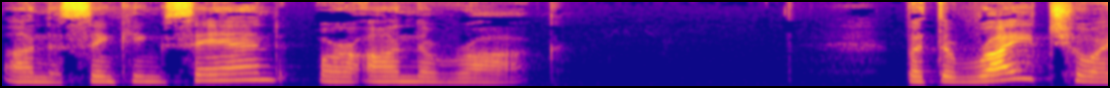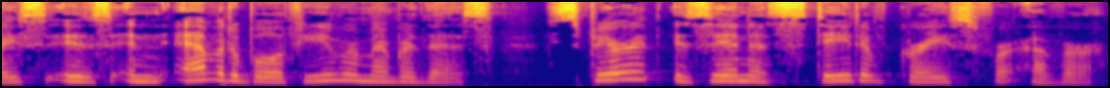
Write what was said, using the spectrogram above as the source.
on the sinking sand or on the rock. But the right choice is inevitable if you remember this Spirit is in a state of grace forever.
